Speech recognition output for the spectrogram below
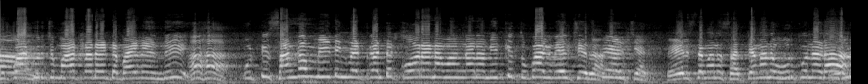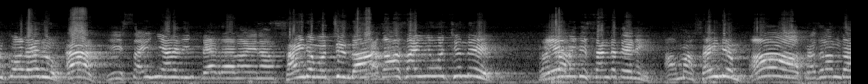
తుపాకు గురించి మాట్లాడంటే భయమైంది? పుట్టి సంఘం మీటింగ్ పెట్టుకుంటే కోరణ మంగన మీదకి తుపాకు వేల్చిరా పేల్చారు. పేలిస్తే మన సత్యమని ఊరుకున్నాడా? ఊరుకోలేదు. ఆ. ఈ సైన్యాన్ని దింపాడు నాయన? సైన్యం వచ్చిందా? సైన్యం వచ్చింది. ఏమిటి సంగతేని? అమ్మా సైన్యం. ఆ ప్రజలంతా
